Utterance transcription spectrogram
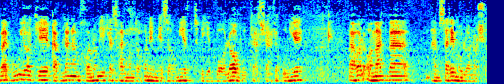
و گویا که قبلا هم خانم یکی از فرماندهان نظامی رتبه بالا بود در شهر قونیه و حال آمد و همسر مولانا شد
